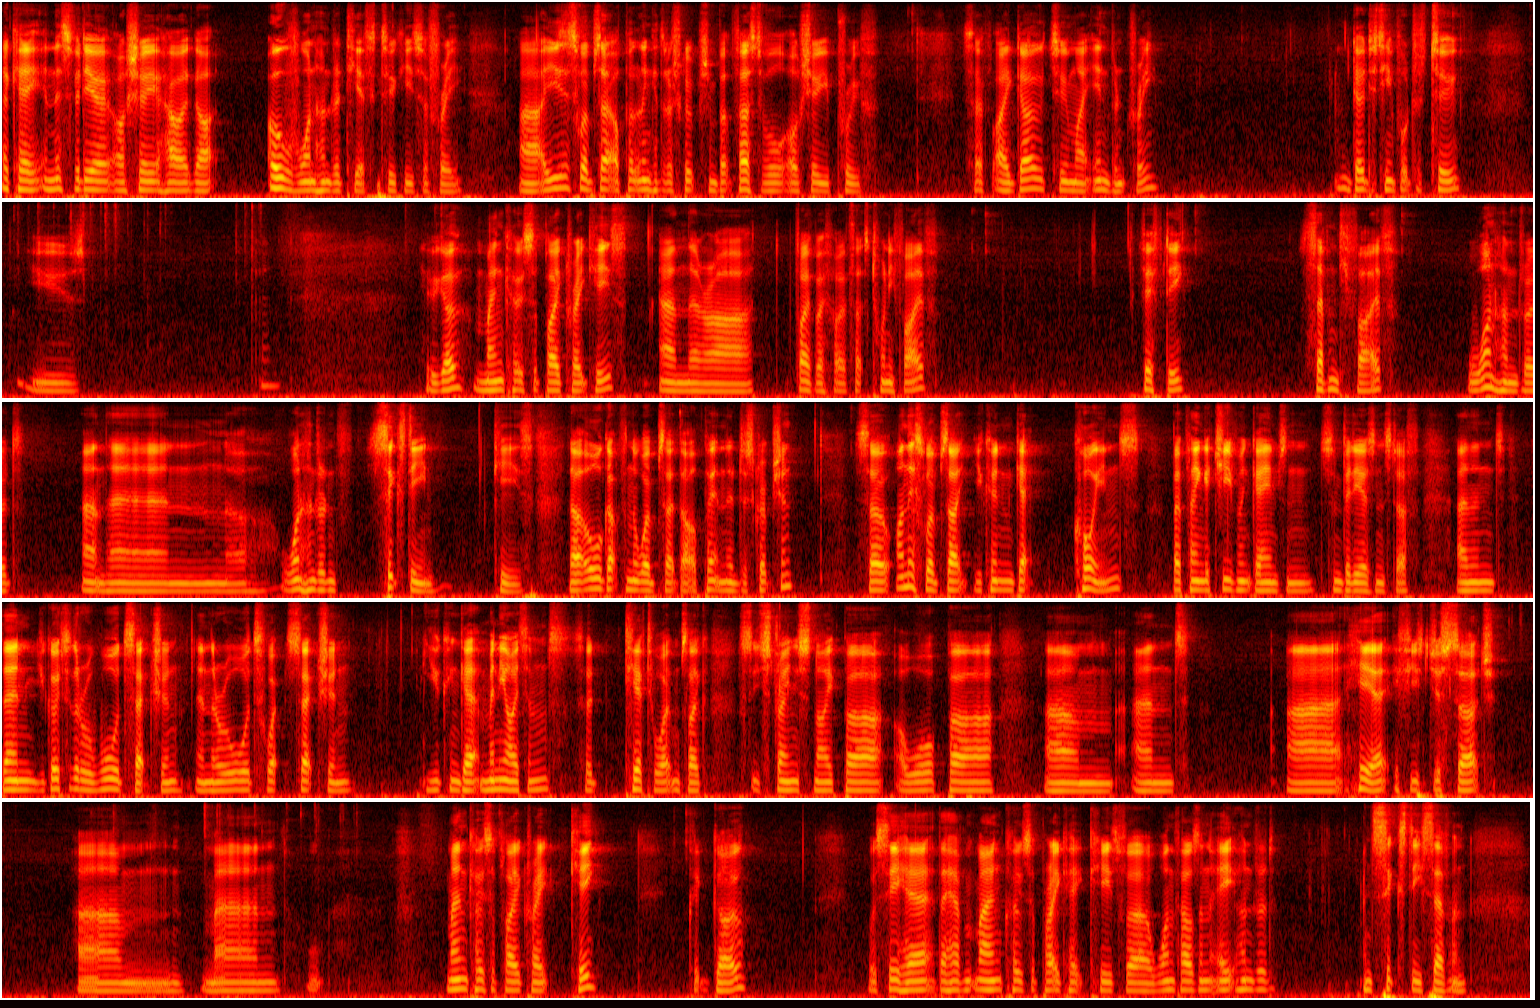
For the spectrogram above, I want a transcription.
Okay, in this video I'll show you how I got over 100 TF2 keys for free. Uh, I use this website, I'll put a link in the description, but first of all I'll show you proof. So if I go to my inventory, go to Team Fortress 2, use, here we go, Mann Co supply crate keys, and there are 5x5, that's 25, 50, 75, 100 and then uh, 116 keys. That I all got from the website that I'll put in the description. So on this website you can get coins by playing achievement games and some videos and stuff. And then you go to the reward section. In the rewards section you can get many items. So TF2 items like strange sniper, a warper um, and uh, here if you just search um, man Mann Co supply crate key click go. We'll see here they have Mann Co supply crate keys for 1867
